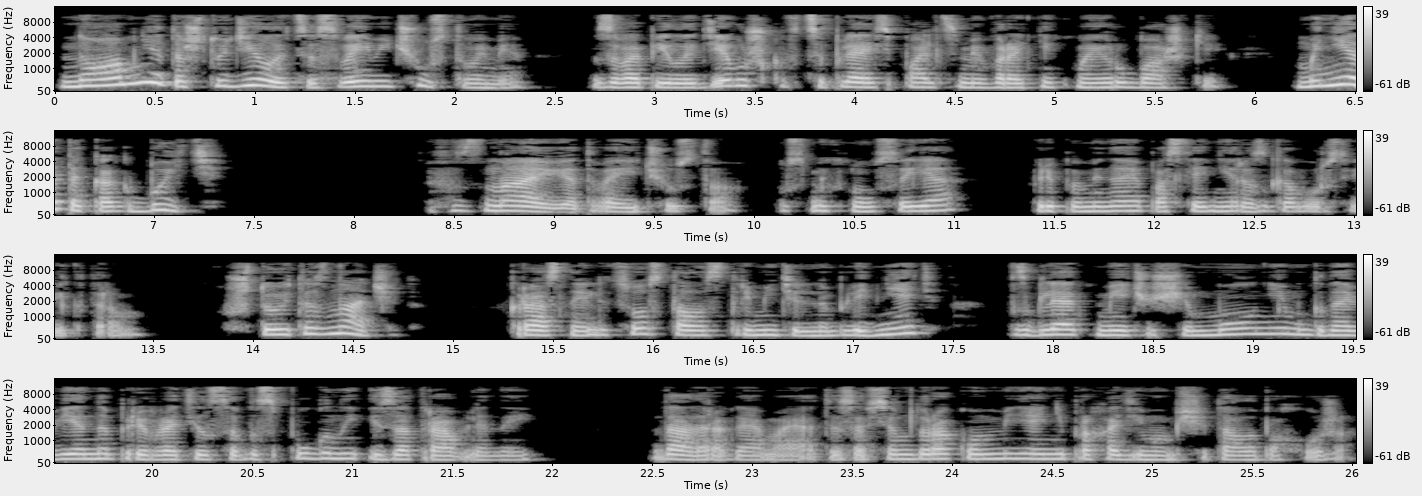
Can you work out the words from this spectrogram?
Ну а мне-то что делать со своими чувствами? Завопила девушка, вцепляясь пальцами в воротник моей рубашки. Мне-то как быть? Знаю я твои чувства, усмехнулся я, припоминая последний разговор с Виктором. Что это значит? Красное лицо стало стремительно бледнеть, Взгляд, мечущий молнией, мгновенно превратился в испуганный и затравленный. «Да, дорогая моя, ты совсем дураком меня непроходимым считала, похоже».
